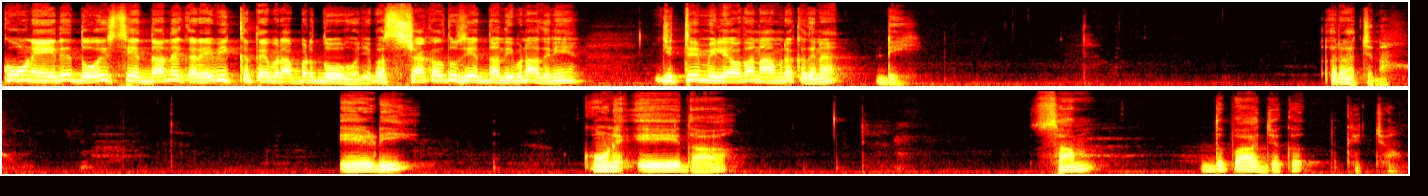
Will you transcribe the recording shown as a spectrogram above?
ਕੋਣ A ਦੇ ਦੋ ਹਿੱਸੇ ਇਦਾਂ ਦੇ ਕਰੇ ਵੀ ਇੱਕ ਤੇ ਬਰਾਬਰ ਦੋ ਹੋ ਜੇ। ਬਸ ਸ਼ਕਲ ਤੁਸੀਂ ਇਦਾਂ ਦੀ ਬਣਾ ਦੇਣੀ ਹੈ। ਜਿੱਥੇ ਮਿਲਿਆ ਉਹਦਾ ਨਾਮ ਰੱਖ ਦੇਣਾ ਡੀ ਰਚਨਾ। AD ਕੋਣ ਏ ਦਾ ਸਮ ਦੁਭਾਜਕ ਖਿੱਚੋ।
